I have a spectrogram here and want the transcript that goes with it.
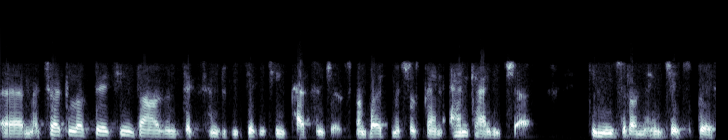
um, a total of 13,617 passengers from both Mitchell's Plain and Khayelitsha commuted on the N2 Express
